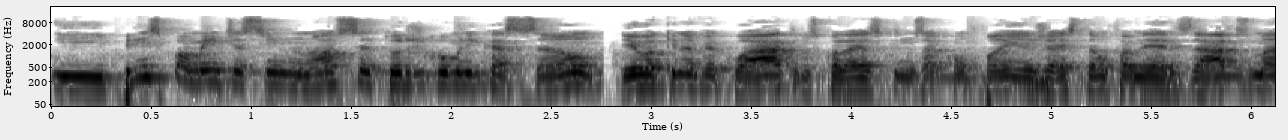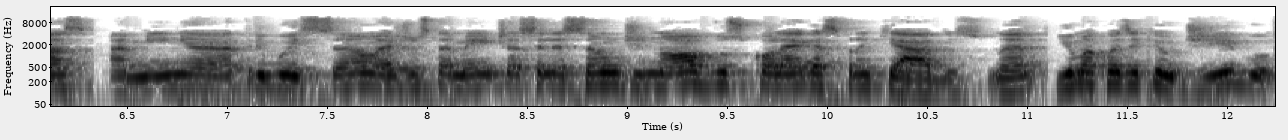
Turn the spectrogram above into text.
e principalmente assim no nosso setor de comunicação, eu aqui na V4, os colegas que nos acompanham já estão familiarizados, mas a minha atribuição é justamente a seleção de novos colegas franqueados, né? E uma coisa que eu digo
